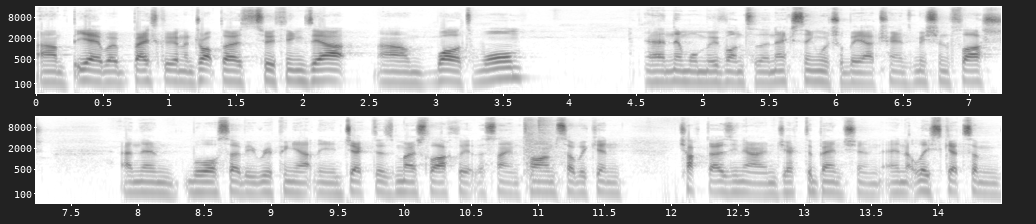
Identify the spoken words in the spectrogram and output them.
Um, but yeah, we're basically going to drop those two things out um, while it's warm, and then we'll move on to the next thing, which will be our transmission flush, and then we'll also be ripping out the injectors most likely at the same time, so we can chuck those in our injector bench and, and at least get some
